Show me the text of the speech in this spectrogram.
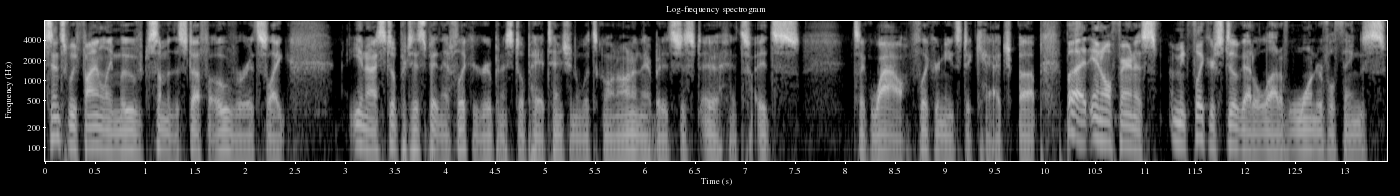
since we finally moved some of the stuff over, it's like you know I still participate in that Flickr group and I still pay attention to what's going on in there, but it's just uh, it's it's it's like wow, Flickr needs to catch up. But in all fairness, I mean, Flickr's still got a lot of wonderful things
